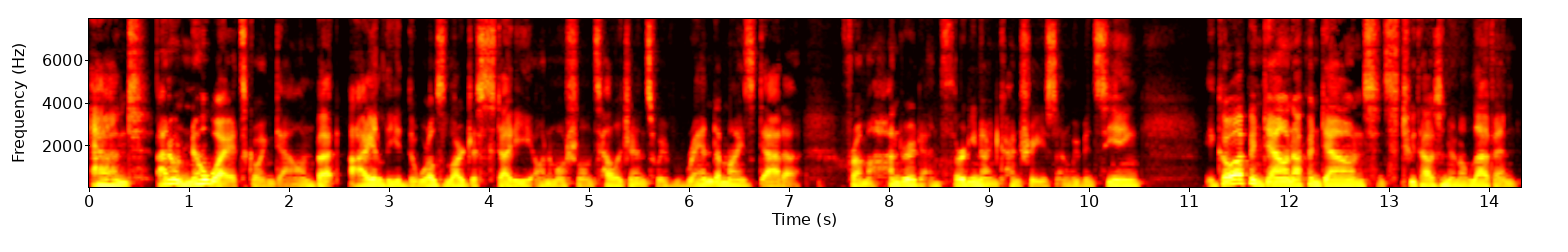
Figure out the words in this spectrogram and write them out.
And I don't know why it's going down, but I lead the world's largest study on emotional intelligence. We've randomized data from 139 countries, and we've been seeing it go up and down, up and down since 2011.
